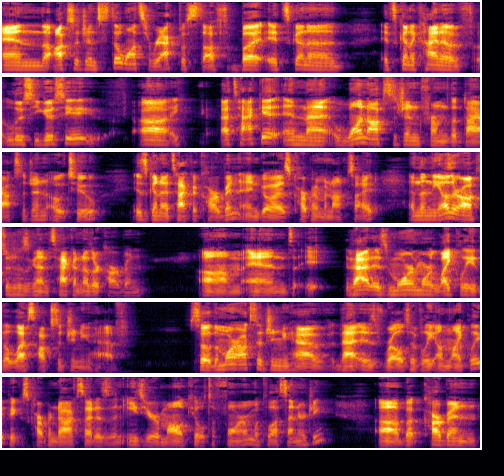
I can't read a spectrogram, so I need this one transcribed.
and the oxygen still wants to react with stuff, but it's gonna it's gonna kind of loosey goosey uh, attack it in that one oxygen from the dioxygen O2 is gonna attack a carbon and go as carbon monoxide, and then the other oxygen is gonna attack another carbon, um, and it, that is more and more likely the less oxygen you have. So the more oxygen you have, that is relatively unlikely because carbon dioxide is an easier molecule to form with less energy. Uh, but carbon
